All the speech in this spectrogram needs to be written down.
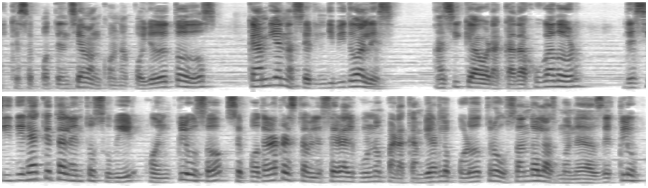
y que se potenciaban con apoyo de todos, cambian a ser individuales, así que ahora cada jugador decidirá qué talento subir o incluso se podrá restablecer alguno para cambiarlo por otro usando las monedas del club.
